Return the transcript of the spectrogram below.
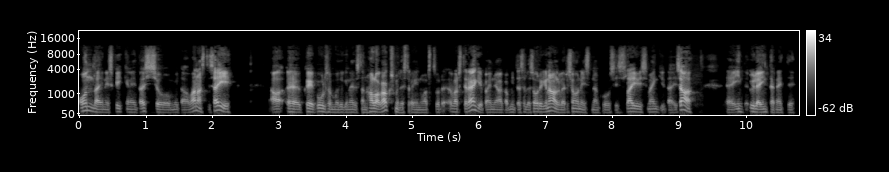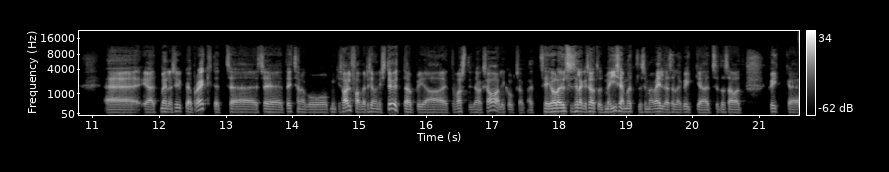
online'is kõiki neid asju, mida vanasti sai. kõige kuulsam muidugi nendest on Halo kaks, millest Rein varsti, varsti räägib, onju, aga mida selles originaalversioonis nagu siis laivis mängida ei saa Eh, üle interneti. Eh, ja et meil on niisugune projekt, et see, täitsa nagu mingis alfa versioonis töötab ja et varsti tehakse avalikuks, aga et see ei ole üldse sellega seotud, me ise mõtlesime välja selle kõik ja et seda saavad kõik eh,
